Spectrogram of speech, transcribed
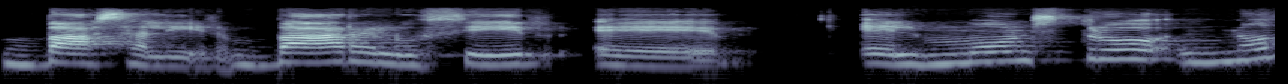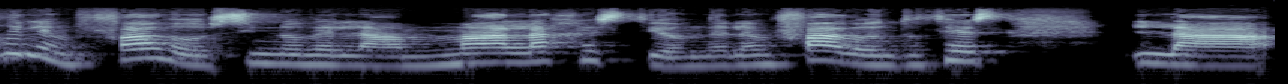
va a salir, va a relucir eh, el monstruo, no del enfado, sino de la mala gestión del enfado. Entonces, la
